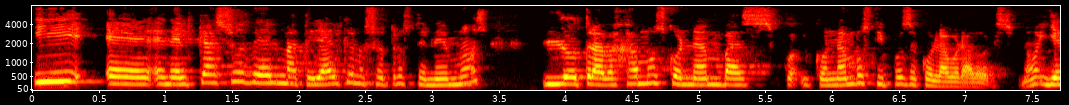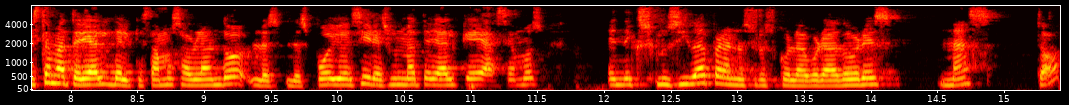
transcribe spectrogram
Y eh, en el caso del material que nosotros tenemos, lo trabajamos con, ambas, con, ambos tipos de colaboradores. ¿no? Y este material del que estamos hablando, les, les puedo decir, es un material que hacemos en exclusiva para nuestros colaboradores más top,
